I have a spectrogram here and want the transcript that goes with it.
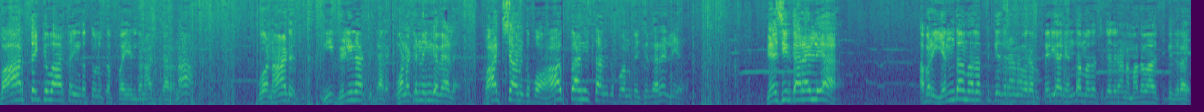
வார்த்தைக்கு வார்த்தை இந்த துளுக்கப்ப இந்த நாட்டுக்காரனா? ஓ நாடு நீ வெளிநாட்டுக்காரன் உனக்கு இங்க வேலை. பாகிஸ்தானுக்கு போ ஆப்கானிஸ்தானுக்கு போன்னு பேசியிருக்காரா இல்லையா? பேசியிருக்காரா இல்லையா? அப்புறம் எந்த மதத்துக்கு எதிரானவர் பெரியார் எந்த மதத்துக்கு எதிரான மதவாதத்துக்கு எதிராக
